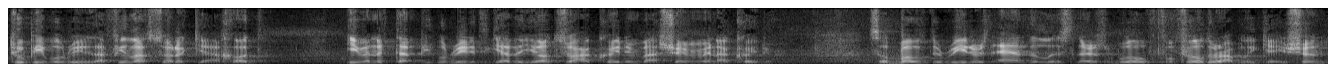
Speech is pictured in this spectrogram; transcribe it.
Two people read it even if ten people read it together, Yotzu HaKodim v'Hashemim and HaKodim. So both the readers and the listeners will fulfill their obligation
